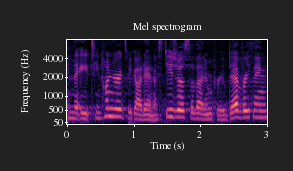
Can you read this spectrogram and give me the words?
In the 1800s, we got anesthesia, so that improved everything.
